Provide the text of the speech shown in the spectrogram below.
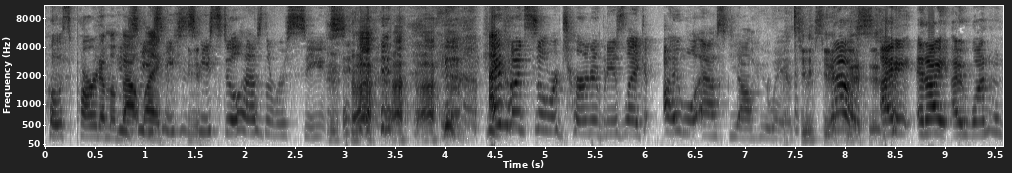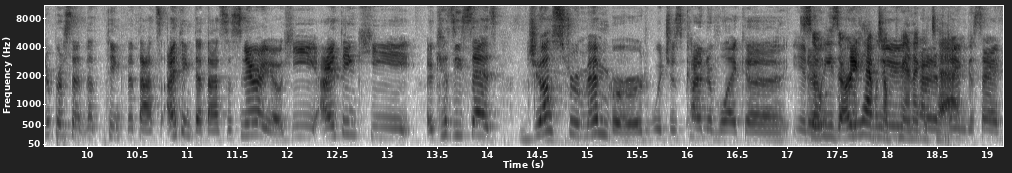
postpartum about He's, he's, like. he's, he still has the receipts. he could still return it, but he's like, I will ask Yahoo Answers. no, I and I, I 100% think that that's I think that that's the scenario. He I think he because he says just remembered, which is kind of like a you know. So he's already having a panic kind of attack. thing to say.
